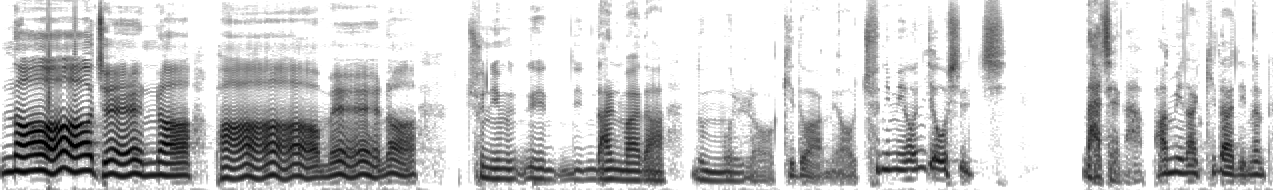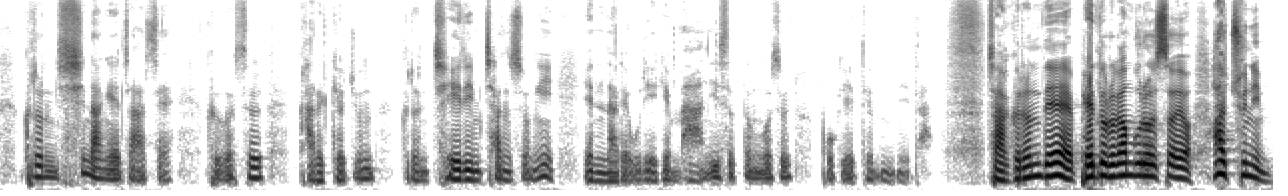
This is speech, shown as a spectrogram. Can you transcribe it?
낮에나 밤에나 주님 날마다 눈물로 기도하며 주님이 언제 오실지 낮에나 밤이나 기다리는 그런 신앙의 자세 그것을 가르쳐 준 그런 재림 찬송이 옛날에 우리에게 많이 있었던 것을 보게 됩니다. 자, 그런데 베드로가 물었어요. 아, 주님,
